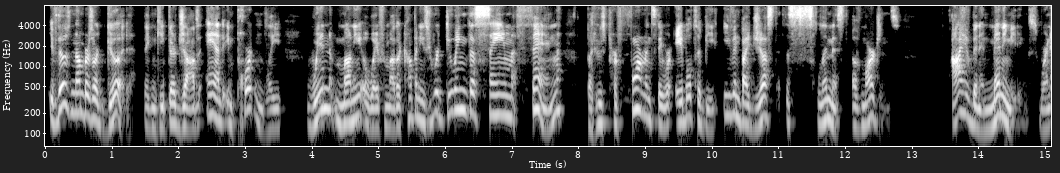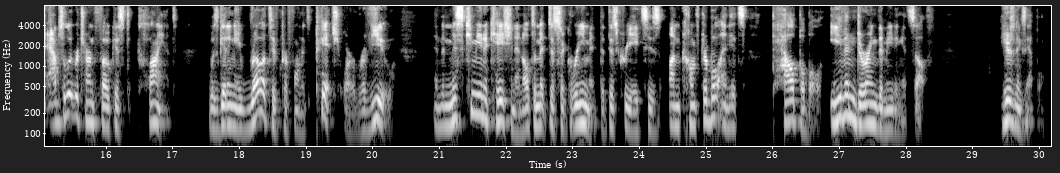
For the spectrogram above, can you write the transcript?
If those numbers are good, they can keep their jobs and, importantly, win money away from other companies who are doing the same thing, but whose performance they were able to beat even by just the slimmest of margins. I have been in many meetings where an absolute return focused client was getting a relative performance pitch or review. And the miscommunication and ultimate disagreement that this creates is uncomfortable and it's palpable, even during the meeting itself. Here's an example.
